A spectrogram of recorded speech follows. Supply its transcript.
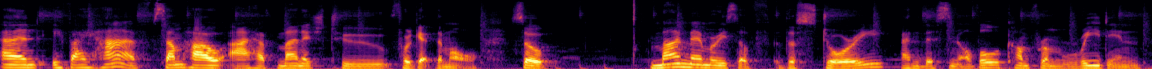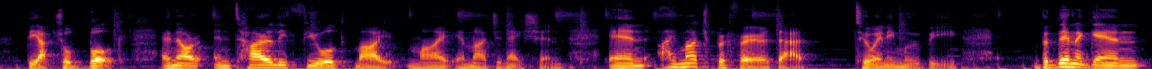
And if I have, somehow I have managed to forget them all. So my memories of the story and this novel come from reading the actual book and are entirely fueled by my imagination. And I much prefer that to any movie. But then again,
